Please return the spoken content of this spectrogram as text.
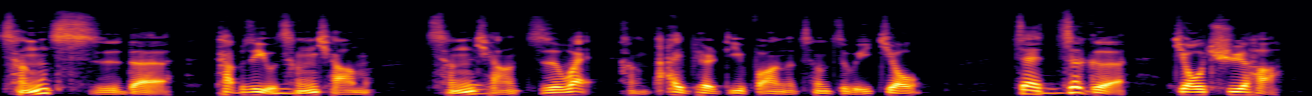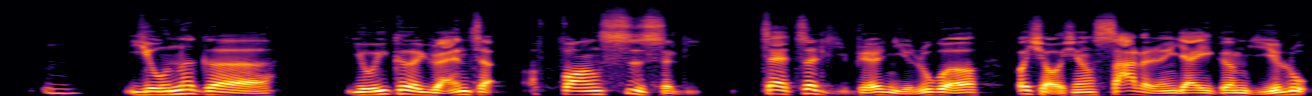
城池的，它不是有城墙吗？城墙之外很大一片地方呢，称之为郊。在这个郊区哈，嗯，有那个有一个原则，方四十里，在这里边，你如果不小心杀了人家一个麋鹿，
